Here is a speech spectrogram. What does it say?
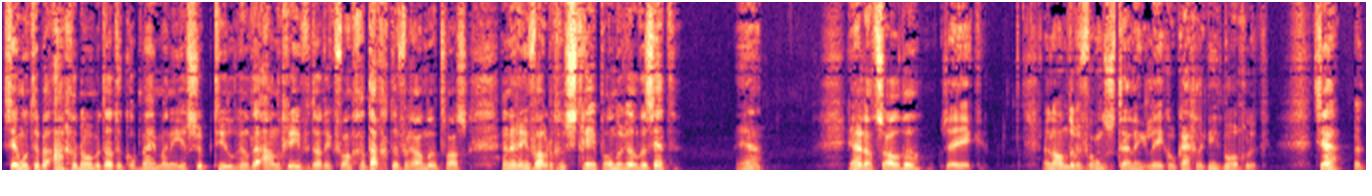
zij moet hebben aangenomen dat ik op mijn manier subtiel wilde aangeven dat ik van gedachten veranderd was en er eenvoudig een streep onder wilde zetten. Ja, ja, dat zal wel, zei ik. Een andere veronderstelling leek ook eigenlijk niet mogelijk. Tja, het,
